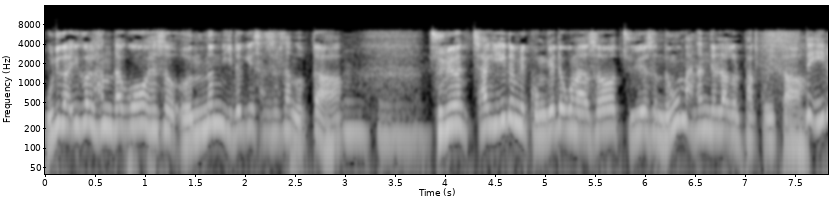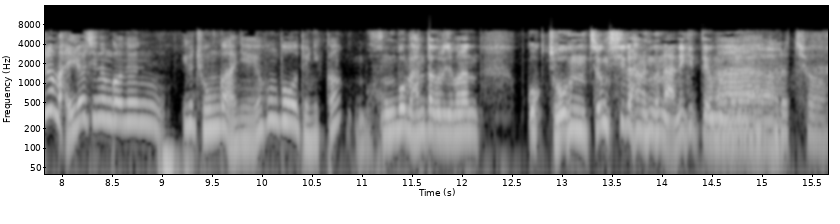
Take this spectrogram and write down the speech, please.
우리가 이걸 한다고 해서 얻는 이득이 사실상 없다. 음, 음. 주변 자기 이름이 공개되고 나서 주위에서 너무 많은 연락을 받고 있다. 근데 이름 알려지는 거는 이거 좋은 거 아니에요? 홍보 되니까? 뭐 홍보를 한다 그러지만 꼭 좋은 정치라는 건 아니기 때문에 아, 그렇죠.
